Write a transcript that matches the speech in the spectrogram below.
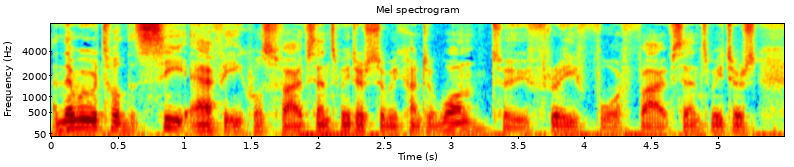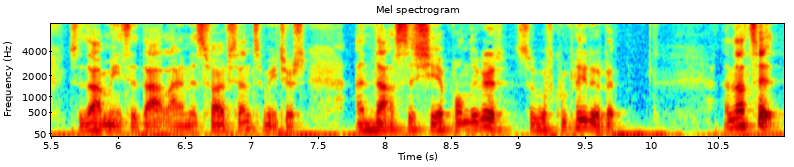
And then we were told that CF equals 5 centimeters, so we counted 1, 2, 3, 4, 5 centimeters. So that means that that line is 5 centimeters, and that's the shape on the grid. So we've completed it. And that's it.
